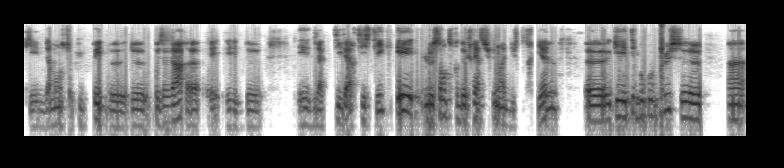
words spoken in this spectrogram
qui évidemment s'occupait de, de, arts et, et, de, et de l'activité artistique, et le centre de création industrielle, qui était beaucoup plus un,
